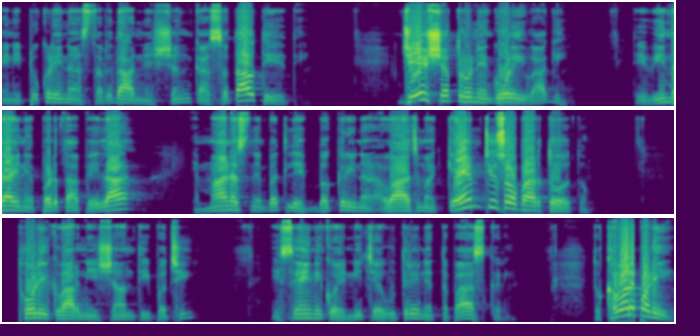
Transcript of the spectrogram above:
એની ટુકડીના સરદારને શંકા સતાવતી હતી. જે શત્રુને ગોળી વાગી, તે વિંધાઈને પડતા પહેલા એ માણસને બદલે બકરીના અવાજમાં કેમ ચીસો પાડતો હતો? થોડીક વારની શાંતિ પછી એ સૈનિકોએ નીચે ઉતરીને તપાસ કરી. તો ખબર પડી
